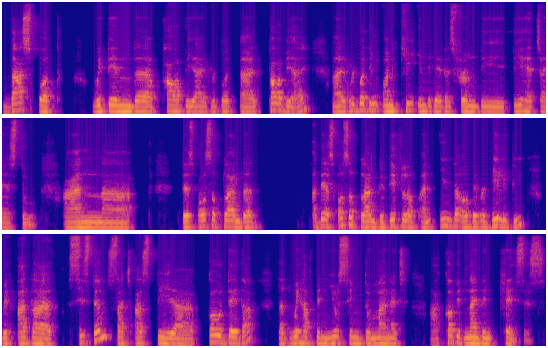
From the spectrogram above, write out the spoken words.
dashboard within the Power BI report, uh, Power BI uh, reporting on key indicators from the DHIS2. And uh, there's also plan that uh, there's also plan to develop an interoperability with other systems such as the uh, Go.Data that we have been using to manage uh, COVID-19 cases.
